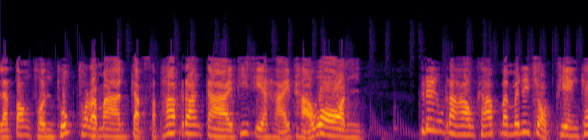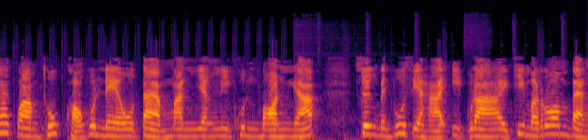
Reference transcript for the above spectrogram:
และต้องทนทุกข์ทรมานกับสภาพร่างกายที่เสียหายถาวรเรื่องราวครับมันไม่ได้จบเพียงแค่ความทุกข์ของคุณเนลแต่มันยังมีคุณบอลครับ ซึ่งเป็นผู้เสียหายอีกรายที่มาร่วมแบ่ง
